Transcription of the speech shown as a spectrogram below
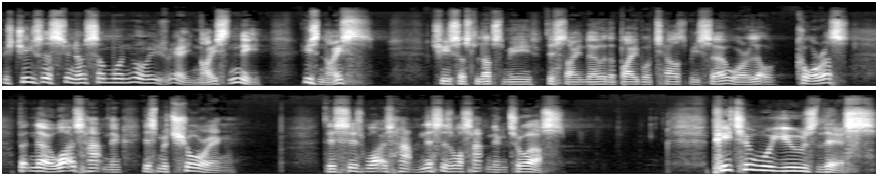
Is Jesus, you know, someone? Oh, he's really nice, isn't he? He's nice. Jesus loves me, this I know, the Bible tells me so, or a little chorus. But no, what is happening is maturing. This is what is happening. This is what's happening to us. Peter will use this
